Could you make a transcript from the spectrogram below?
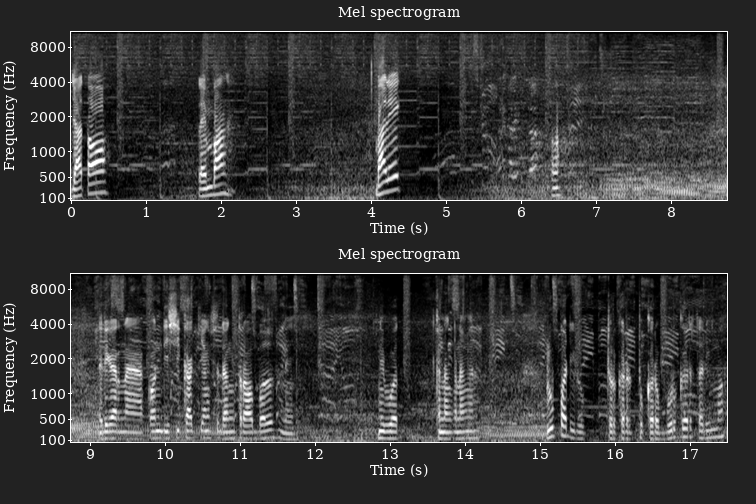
Jatuh. Lembang. Balik. Oh. Jadi karena kondisi kaki yang sedang trouble nih. Ini buat kenang-kenangan. Lupa di tuker tuker burger tadi mah.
